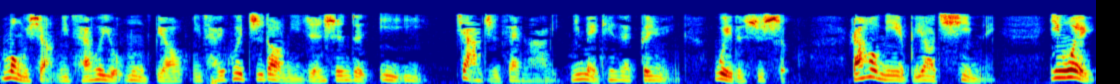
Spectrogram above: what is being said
梦想，你才会有目标，你才会知道你人生的意义、价值在哪里。你每天在耕耘，为的是什么？然后你也不要气馁，因为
